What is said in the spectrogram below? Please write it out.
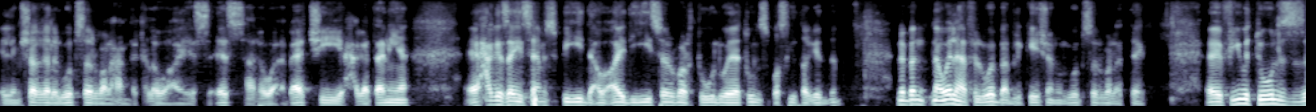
اللي مشغل ال web server عندك هل هو IIS هل هو اباتشي حاجة تانية. حاجة زي Sam Spade أو ID Serve tool وهي tools بسيطة جدا. نبقى نتناولها في ال web application وال web server attack. في tools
